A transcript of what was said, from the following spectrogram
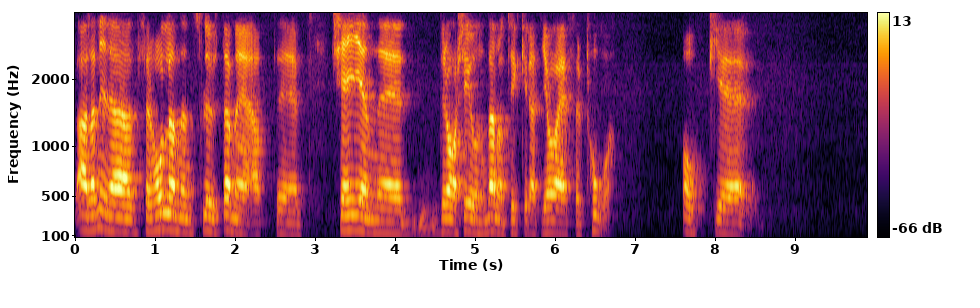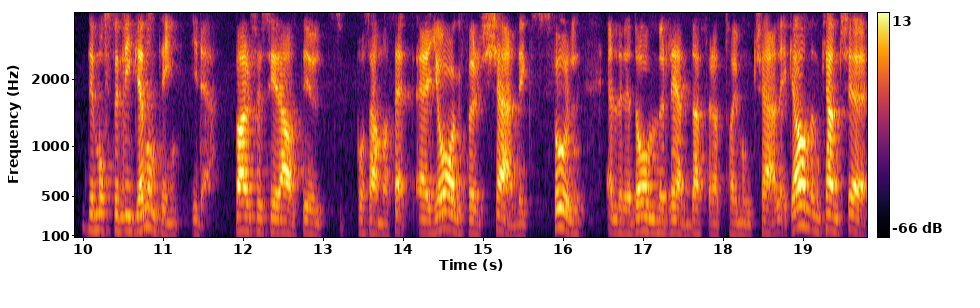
alla mina förhållanden slutar med att eh, tjejen eh, drar sig undan och tycker att jag är för på. Och eh, det måste ligga någonting i det. Varför ser det alltid ut på samma sätt? Är jag för kärleksfull eller är de rädda för att ta emot kärlek? Ja, men kanske,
